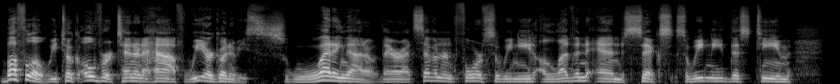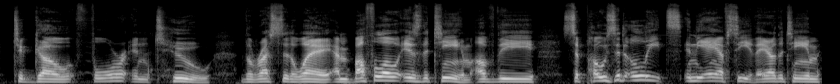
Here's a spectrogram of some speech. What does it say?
Buffalo, we took over 10 and a half. We are going to be sweating that out. They are at 7 and 4, so we need 11 and 6. So we need this team to go 4 and 2 the rest of the way. And Buffalo is the team of the supposed elites in the AFC. They are the team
